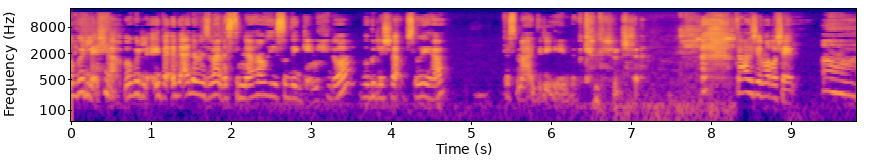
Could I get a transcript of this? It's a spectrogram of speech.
بقول ليش لا؟ بقول اذا إذا أنا من زمان استناها وهي صدق يعني حلوة بقول ليش لا؟ بسويها. بس ما أدري إذا بكمل ولا لا. ترى هذا شيء مرة شين آه.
